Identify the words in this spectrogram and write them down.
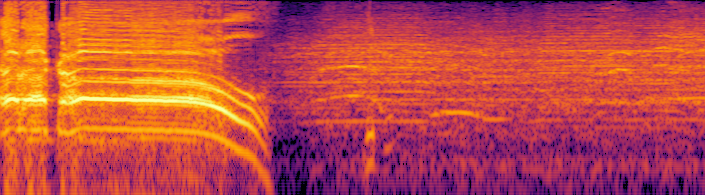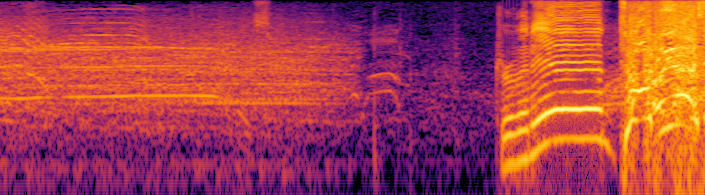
And a goal! Driven in. Touch oh, yes!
